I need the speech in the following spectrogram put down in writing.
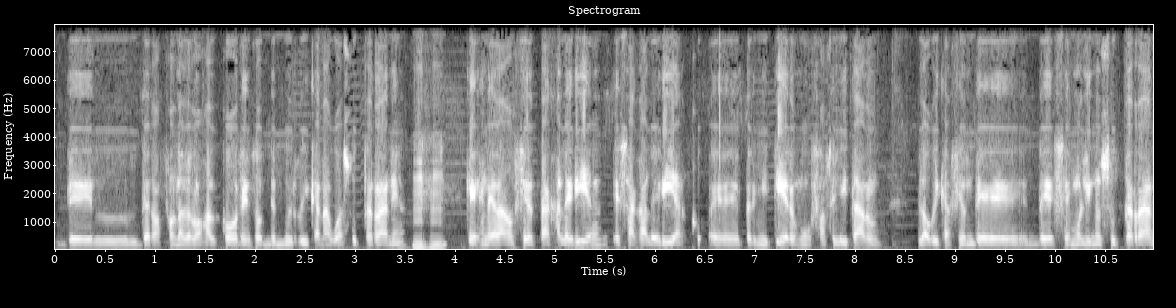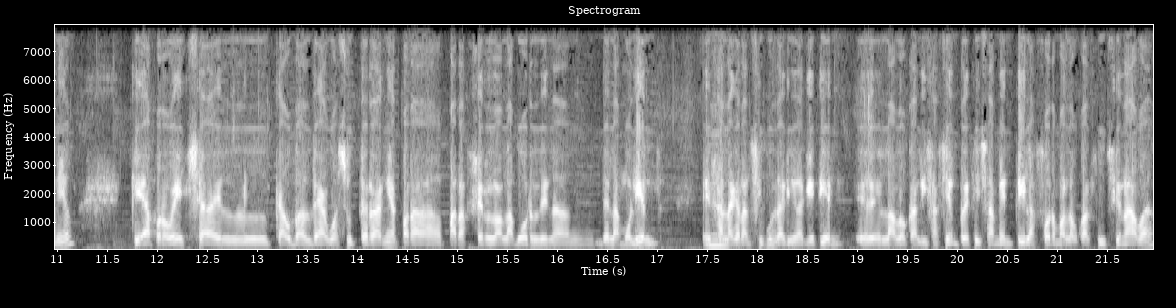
de la zona de los Alcores, donde es muy rica en agua subterránea, que generaron ciertas galerías. Esas galerías eh, permitieron o facilitaron la ubicación de, de ese molino subterráneo que aprovecha el caudal de agua subterránea para, para hacer la labor de la, de la molienda. Esa Mm. es la gran singularidad que tiene, eh, la localización precisamente y la forma en la cual funcionaba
